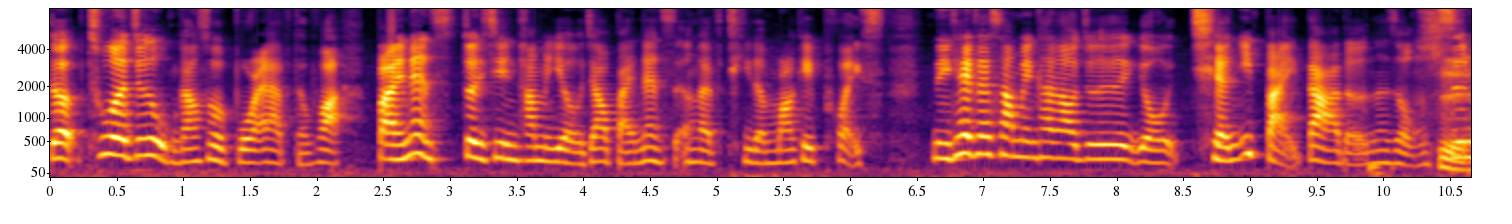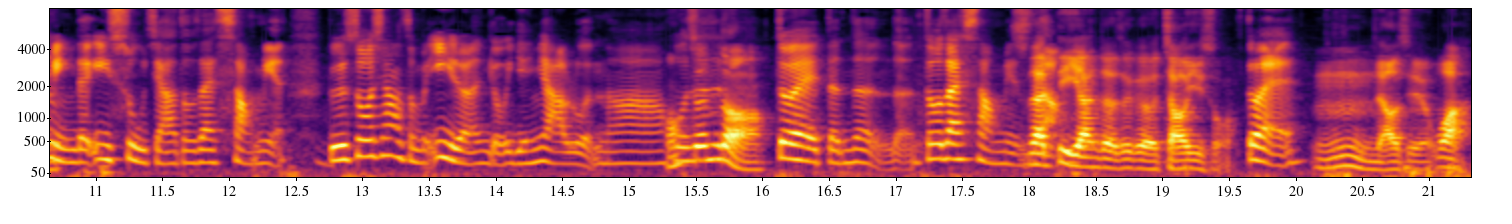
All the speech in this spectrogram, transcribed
的，除了就是我们刚刚说的 Board App 的话，Binance 最近他们也有叫 Binance NFT 的 Marketplace。你可以在上面看到，就是有前一百大的那种知名的艺术家都在上面，比如说像什么艺人有炎亚纶啊，或者真的对等等的都在上面。是在币安的这个交易所。对，嗯，了解哇。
